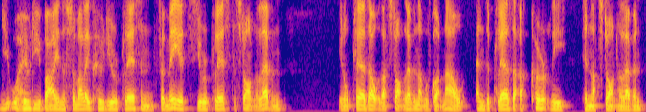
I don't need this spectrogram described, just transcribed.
you, who do you buy in the summer? Like, who do you replace? And for me, it's you replace the starting eleven. You know, players out of that starting eleven that we've got now, and the players that are currently in that starting eleven,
